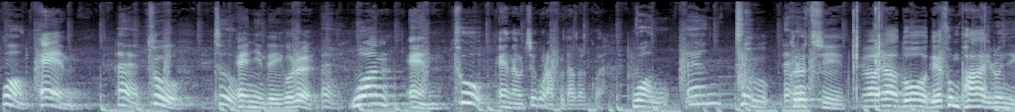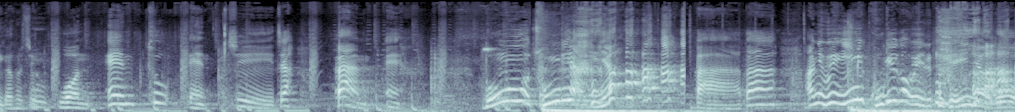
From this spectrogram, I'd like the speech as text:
원, 앤, 네. 투, 투. 앤인데 이거를 네. 원, 앤, 투, 앤하고 찍으면 앞으로 나갈 거야. 원, 앤, 투, 투. 그렇지. 야 야 너 내 손 봐 이런 얘기야. 그렇지. 응. 원, 앤, 투, 앤. 시작. 빰, 앤. 너무 좀비 아니냐? 빠바. 아니 왜 이미 고개가 왜 이렇게 돼 있냐고.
